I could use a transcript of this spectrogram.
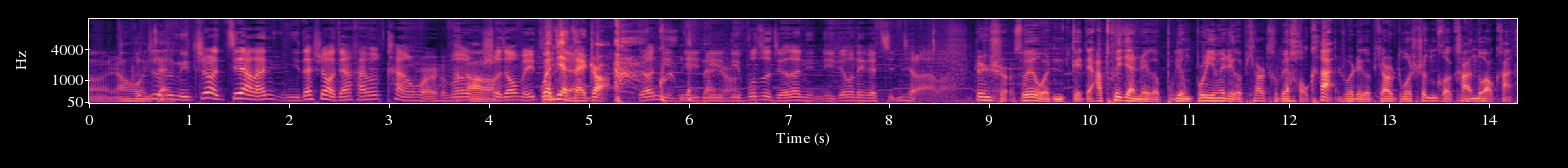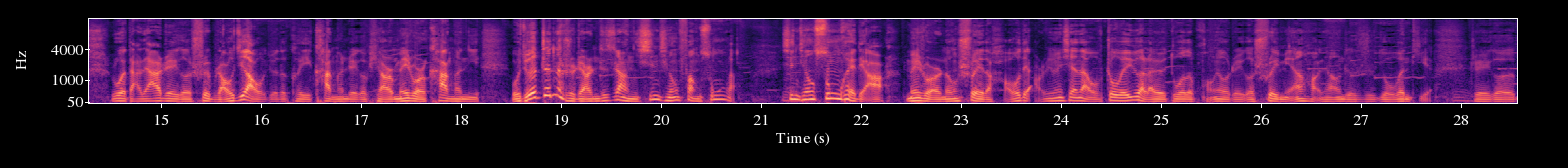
嗯，然后就是你知道，接下来你在睡觉前还会看会儿什么哦社交媒体，关键在这儿，然后你你你你不自觉的你你就那个紧起来了。真是，所以我给大家推荐这个，不并不是因为这个片儿特别好看，说这个片儿多深刻，看完多好看。如果大家这个睡不着觉，我觉得可以看看这个片儿，没准儿看看你，我觉得真的是这样，你就让你心情放松了。心情松快点儿，没准儿能睡得好点儿。因为现在我周围越来越多的朋友，这个睡眠好像就是有问题，嗯这个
